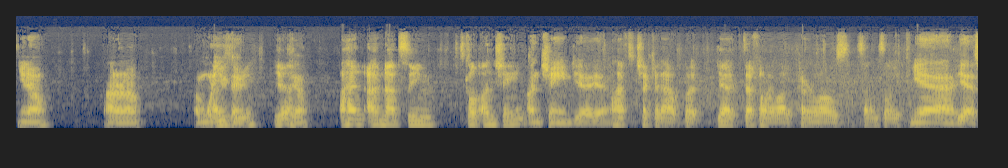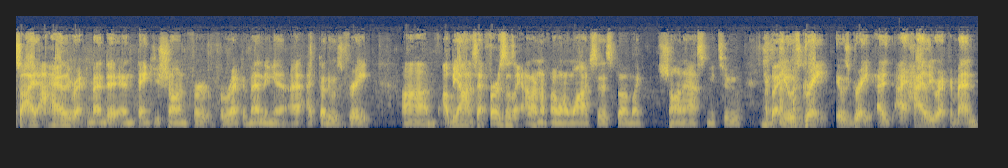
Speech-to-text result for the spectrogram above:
You know, I don't know. Um, what do I you think? Yeah. Yeah. I had I've not seen it's called Unchained. Unchained, yeah, yeah, I'll have to check it out. But yeah, definitely a lot of parallels, it sounds like. yeah, yeah. So I, I highly recommend it, and thank you, Sean, for for recommending it. I, I thought it was great. Um, I'll be honest. At first, I was like, I don't know if I want to watch this, but I'm like, Sean asked me to. But it was great. It was great. I, I highly recommend.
